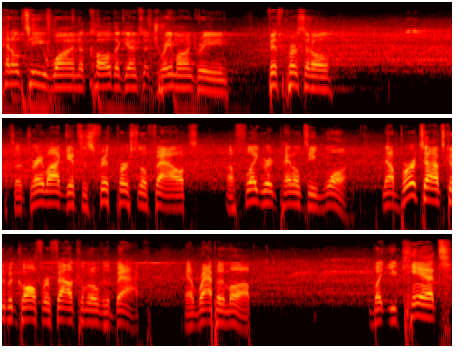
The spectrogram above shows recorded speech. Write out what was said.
penalty one called against Draymond Green. Fifth personal. So Draymond gets his fifth personal foul. It's a flagrant penalty one. Now Bertans could have been called for a foul coming over the back and wrapping him up. But you can't,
